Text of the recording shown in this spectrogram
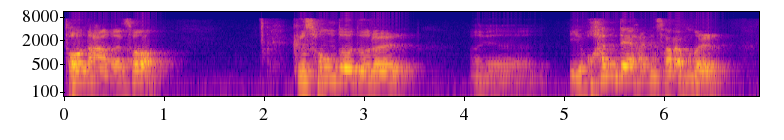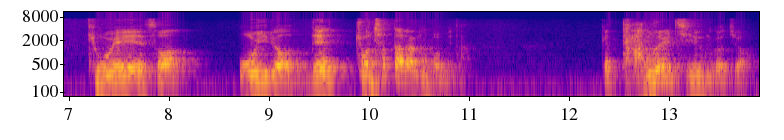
더 나아가서 그 성도들을 어, 이 환대한 사람을 교회에서 오히려 내쫓았다라는 겁니다. 그러니까 당을 지은 거죠.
